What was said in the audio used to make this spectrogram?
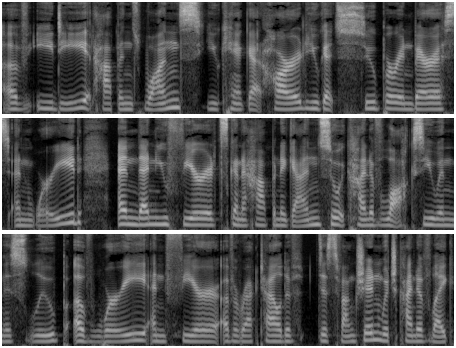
of ED, it happens once, you can't get hard, you get super embarrassed and worried, and then you fear it's going to happen again. So it kind of locks you in this loop of worry and fear of erectile dysfunction, which kind of like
